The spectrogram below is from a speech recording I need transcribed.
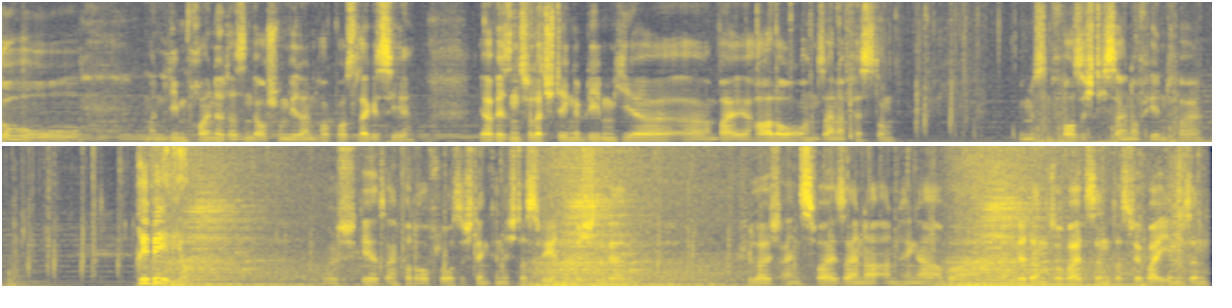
So, meine lieben Freunde, da sind wir auch schon wieder in Hogwarts Legacy. Ja, wir sind zuletzt stehen geblieben hier äh, bei Harlow und seiner Festung. Wir müssen vorsichtig sein auf jeden Fall. Revelio. Ich gehe jetzt einfach drauf los. Ich denke nicht, dass wir ihn erwischen werden. Vielleicht ein, zwei seiner Anhänger, aber wenn wir dann so weit sind, dass wir bei ihm sind,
